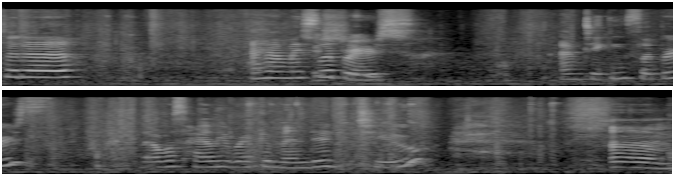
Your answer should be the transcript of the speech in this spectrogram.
Ta-da! I have my slippers. I'm taking slippers. That was highly recommended too. Um,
